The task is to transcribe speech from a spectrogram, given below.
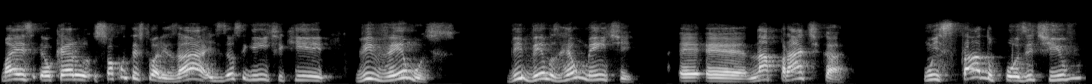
mas eu quero só contextualizar e dizer o seguinte, que vivemos, vivemos realmente, é, é, na prática, um estado positivo,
